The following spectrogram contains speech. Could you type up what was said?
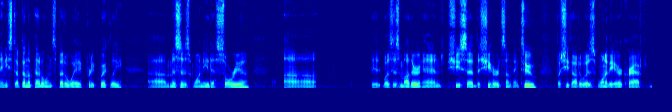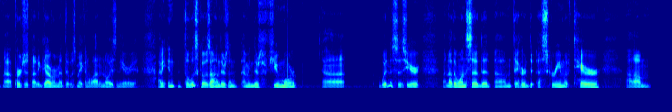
And he stepped on the pedal and sped away pretty quickly. Uh, Mrs. Juanita Soria uh, it was his mother, and she said that she heard something too, but she thought it was one of the aircraft uh, purchased by the government that was making a lot of noise in the area. I mean, the list goes on. There's, an, I mean, there's a few more uh, witnesses here. Another one said that um, they heard a scream of terror um,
